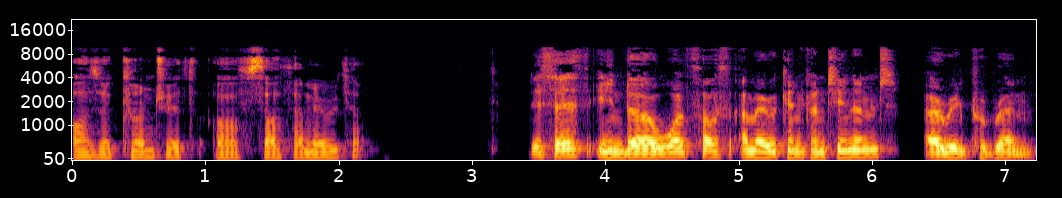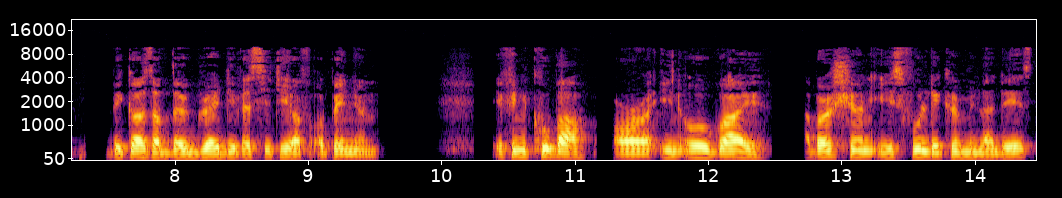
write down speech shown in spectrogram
other countries of South America? This is in the whole South American continent a real problem because of the great diversity of opinion. If in Cuba or in Uruguay abortion is fully decriminalized,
